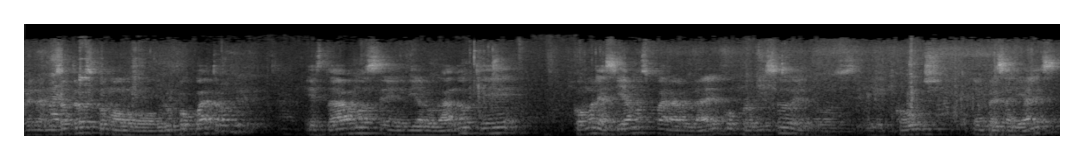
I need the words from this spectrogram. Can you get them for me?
Bueno, nosotros como Grupo 4 estábamos eh, dialogando que cómo le hacíamos para lograr el compromiso de los eh, coach empresariales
